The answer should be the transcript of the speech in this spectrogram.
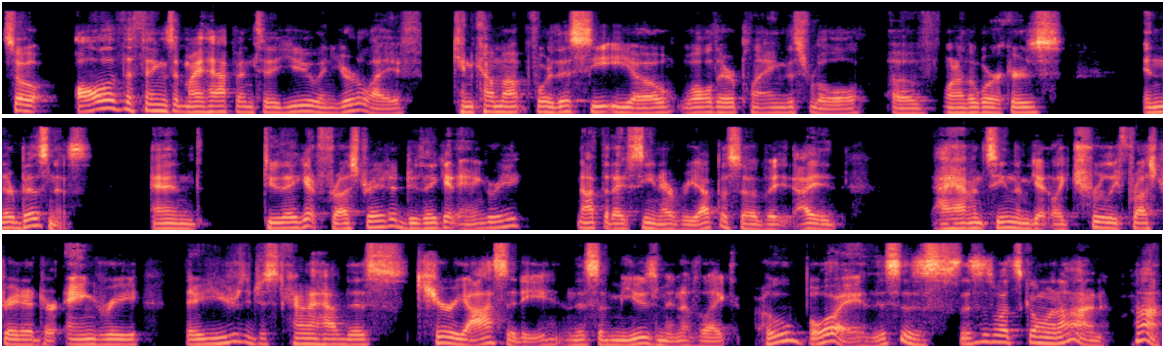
So all of the things that might happen to you in your life can come up for this CEO while they're playing this role of one of the workers in their business. And do they get frustrated? Do they get angry? Not that I've seen every episode, but I I haven't seen them get like truly frustrated or angry. They usually just kind of have this curiosity and this amusement of like, oh boy, this is this is what's going on, huh?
